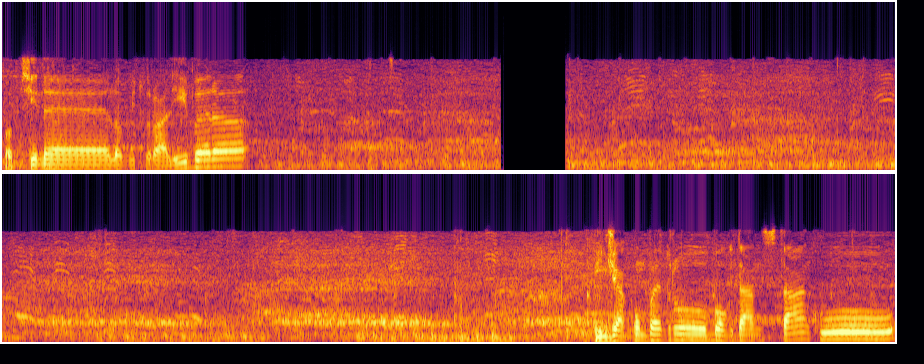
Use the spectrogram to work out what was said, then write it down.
Obține lovitura liberă. Minge acum pentru Bogdan Stancu.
